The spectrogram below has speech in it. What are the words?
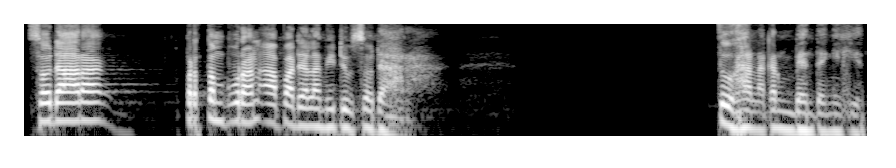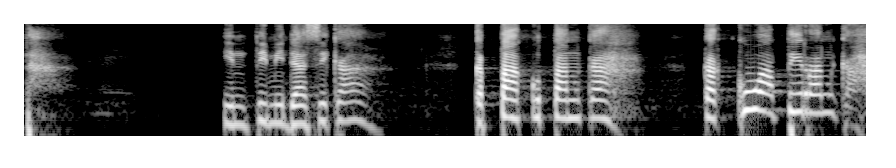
Saudara, pertempuran apa dalam hidup saudara? Tuhan akan membentengi kita. Intimidasikah? Ketakutankah? kekhawatirankah?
